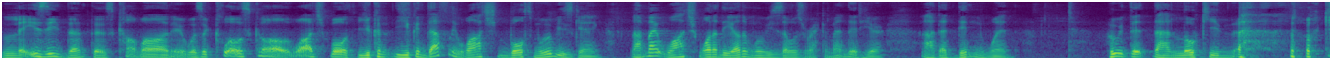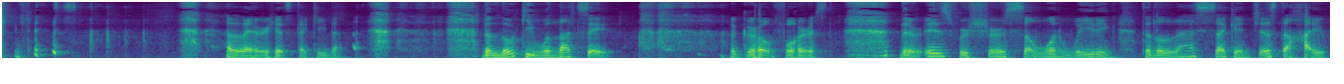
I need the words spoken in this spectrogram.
Lazy dentist. Come on, it was a close call. Watch both. You can you can definitely watch both movies, gang. I might watch one of the other movies that was recommended here uh, that didn't win. Who did that Loki? Loki Hilarious, Takida. The Loki will not say girl forest. There is for sure someone waiting to the last second just to hype.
